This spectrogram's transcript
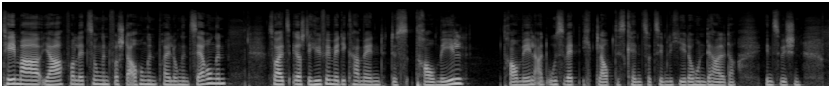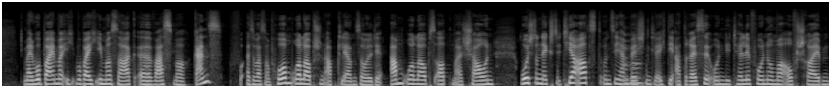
Thema ja Verletzungen, Verstauchungen, Prellungen, Zerrungen. So als Erste-Hilfe-Medikament das Traumel Traumel ad Uswet, ich glaube, das kennt so ziemlich jeder Hundehalter inzwischen. Ich meine, wobei, man, ich, wobei ich immer sage, äh, was man ganz, also was man vor dem Urlaub schon abklären sollte, am Urlaubsort mal schauen, wo ist der nächste Tierarzt und sich am mhm. besten gleich die Adresse und die Telefonnummer aufschreiben,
